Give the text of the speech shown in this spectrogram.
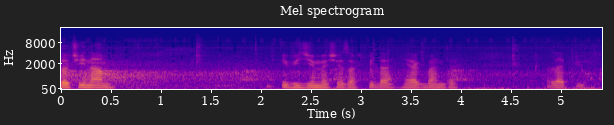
Docinam i widzimy się za chwilę jak będę lepił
